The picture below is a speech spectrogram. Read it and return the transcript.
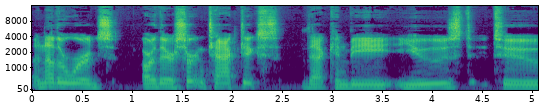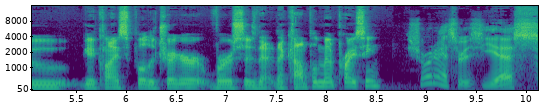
In other words, are there certain tactics that can be used to get clients to pull the trigger versus that, that complement pricing? Short answer is yes.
